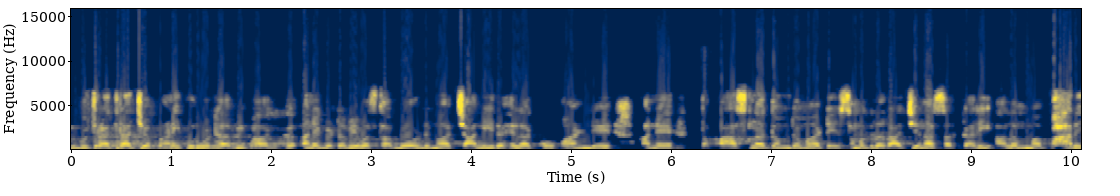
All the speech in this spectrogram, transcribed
ગુજરાત રાજ્ય પાણી પુરવઠા વિભાગ અને ગટર વ્યવસ્થા બોર્ડમાં ચાલી રહેલા કૌભાંડે અને તપાસના ધમધમાટે સમગ્ર રાજ્યના સરકારી આલમમાં ભારે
